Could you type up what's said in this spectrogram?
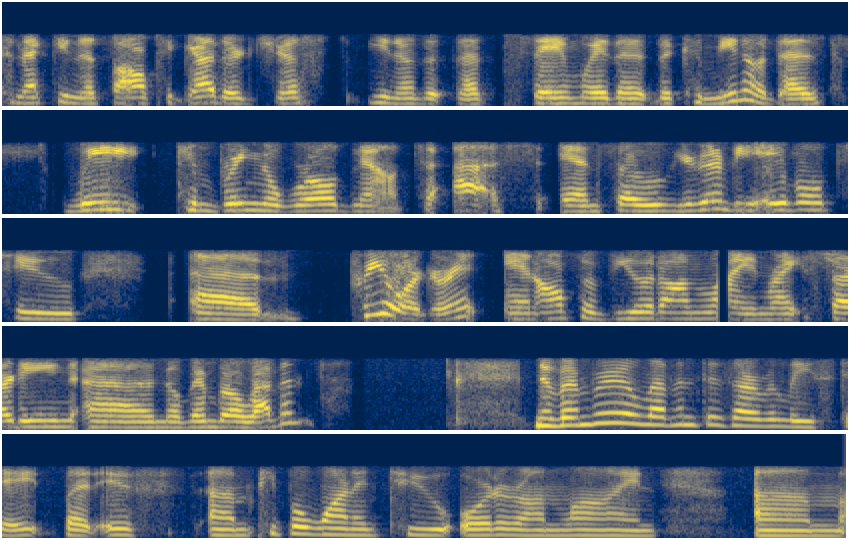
connecting us all together just, you know, that that same way that the Camino does. We can bring the world now to us. And so you're going to be able to um pre-order it and also view it online, right? Starting uh, November 11th. November 11th is our release date, but if um, people wanted to order online, um,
